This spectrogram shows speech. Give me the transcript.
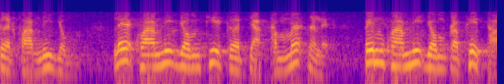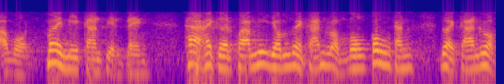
เกิดความนิยม และความนิยมที่เกิดจากธรรมะนั่นแหละ เป็นความนิยมประเภทถาวรไม่มีการเปลี่ยนแปลง ถ้าให้เกิดความนิยมด้วยการร่วมวงก้งกัน ด้วยการร่วม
